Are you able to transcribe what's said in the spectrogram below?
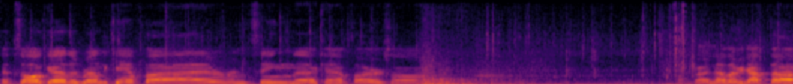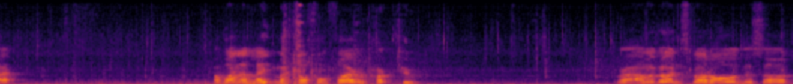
Let's all gather around the campfire and sing the campfire song. Right, now that we got that, I want to light myself on fire part two. Right, I'm gonna go ahead and spell all of this up.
